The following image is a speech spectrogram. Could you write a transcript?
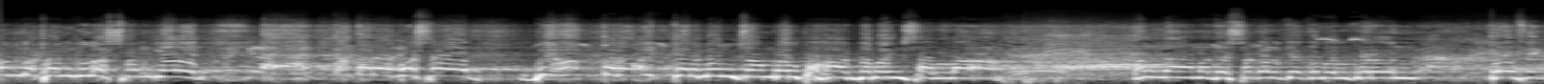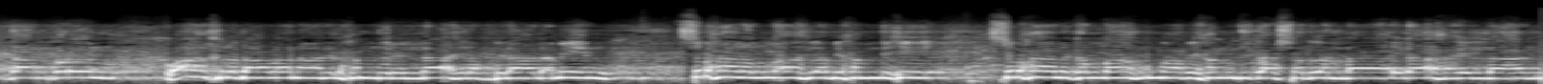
সংগঠনগুলোর সঙ্গে এক কাতারে বসে বৃহত্তর ঐক্যের মঞ্চ আমরা উপহার দেবো ইনশাল্লাহ আল্লাহ আমাদের সকলকে কবুল করুন, তৌফিক দান করুন। واخر دعوانا أن الحمد لله رب العالمين سبحان الله وبحمده سبحانك اللهم وبحمدك اشهد ان لا اله الا انت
